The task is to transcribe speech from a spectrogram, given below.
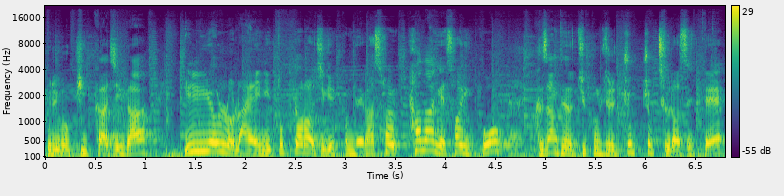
그리고 귀까지가 일렬로 라인이 뚝 떨어지게끔 내가 서- 편하게 서 있고 그 상태에서 뒤꿈치를 쭉쭉 들었을 때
